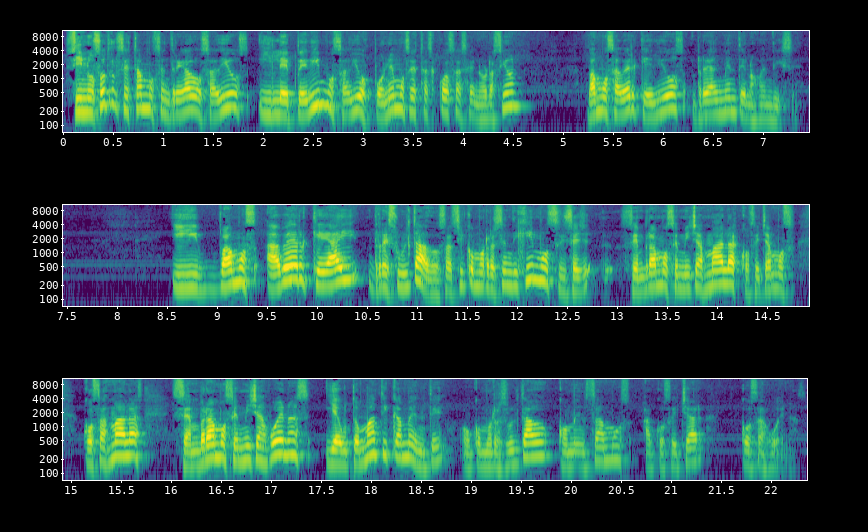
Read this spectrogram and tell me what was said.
Si nosotros estamos entregados a Dios y le pedimos a Dios, ponemos estas cosas en oración, vamos a ver que Dios realmente nos bendice. Y vamos a ver que hay resultados, así como recién dijimos, si sembramos semillas malas, cosechamos cosas malas, sembramos semillas buenas y automáticamente, o como resultado, comenzamos a cosechar cosas buenas.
